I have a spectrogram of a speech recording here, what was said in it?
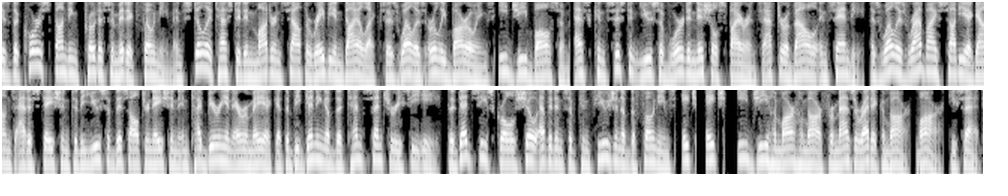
is the corresponding Proto-Semitic phoneme and still attested in modern South Arabian dialects as well as early borrowings e.g. Balsam s consistent use of word initial spirants after a vowel in sandhi, as well as Rabbi Saadia Gaon's attestation to the use of this alternation in Tiberian Aramaic at the beginning of the 10th century CE. The Dead Sea Scrolls show evidence of confusion of the phonemes, h, h, e.g. Hamar Hamar for Masoretic Amar, Mar, he said.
